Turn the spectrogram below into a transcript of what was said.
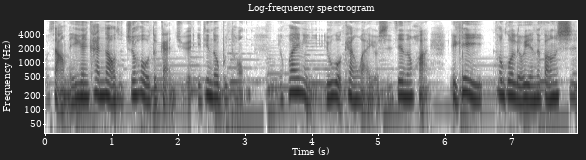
我想每一个人看到的之后的感觉一定都不同。也欢迎你，如果看完有时间的话，也可以透过留言的方式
